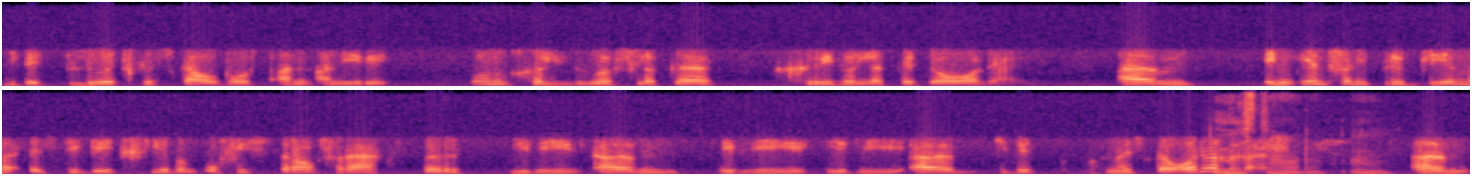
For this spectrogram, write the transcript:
jy weet blootgestel word aan aan hierdie ongelooflike gruwelike dade. Ehm um, en een van die probleme is die wetgewing of die strafreg vir hierdie ehm um, hierdie hierdie uh jy weet misdade. Misdade. Mm. Ehm um,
